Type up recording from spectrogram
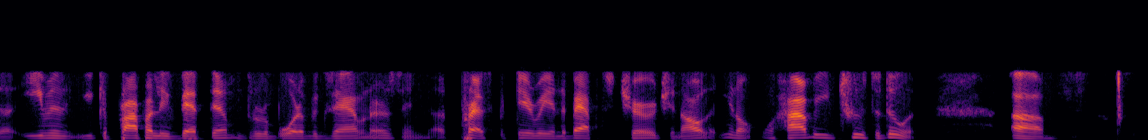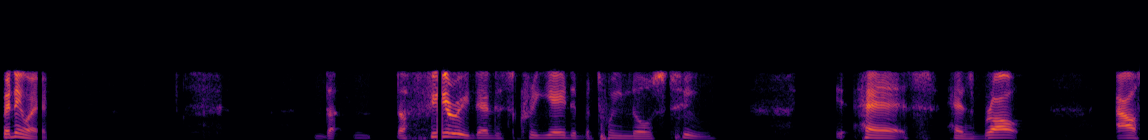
uh, even you can properly vet them through the Board of Examiners and uh, Presbyterian, the Baptist Church, and all. You know, however you choose to do it. Uh, but anyway, the the fury that is created between those two has has brought out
